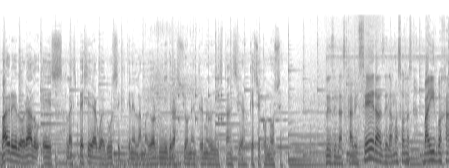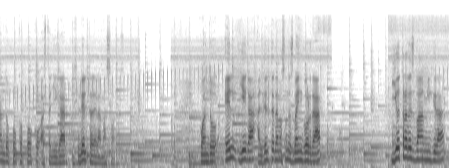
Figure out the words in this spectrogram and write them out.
Bagre dorado es la especie de agua dulce que tiene la mayor migración en términos de distancia que se conoce. Desde las cabeceras del Amazonas va a ir bajando poco a poco hasta llegar al delta del Amazonas. Cuando él llega al delta del Amazonas va a engordar y otra vez va a migrar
